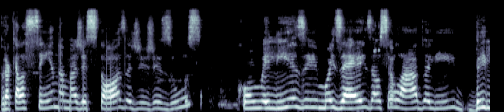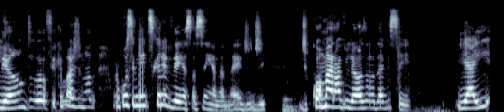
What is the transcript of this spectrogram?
por aquela cena majestosa de Jesus com Elias e Moisés ao seu lado ali, brilhando. Eu fico imaginando, eu não consigo nem descrever essa cena, né? De, de, de quão maravilhosa ela deve ser. E aí,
